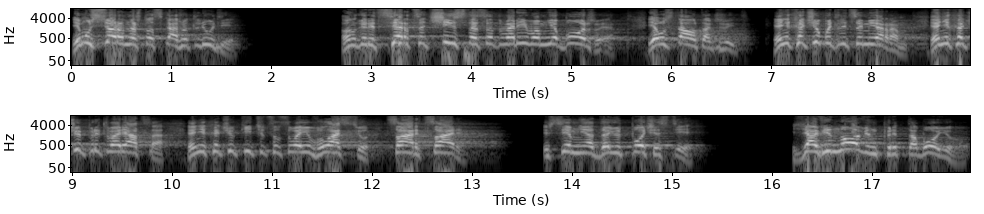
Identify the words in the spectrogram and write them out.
Ему все равно, что скажут люди. Он говорит, сердце чистое сотвори во мне Божие. Я устал так жить. Я не хочу быть лицемером. Я не хочу притворяться. Я не хочу кичиться своей властью. Царь, царь. И все мне отдают почести. Я виновен пред тобою.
